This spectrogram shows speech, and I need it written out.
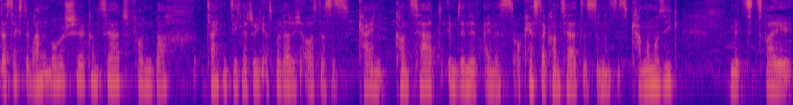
Das sechste Brandenburgische Konzert von Bach zeichnet sich natürlich erstmal dadurch aus, dass es kein Konzert im Sinne eines Orchesterkonzerts ist, sondern es ist Kammermusik mit zwei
